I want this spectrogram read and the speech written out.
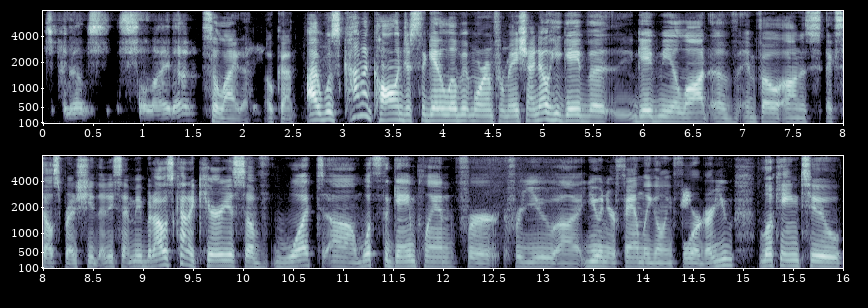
it's pronounced Salida. Salida. Okay. I was kind of calling just to get a little bit more information. I know he gave gave me a lot of info on his Excel spreadsheet that he sent me, but I was kind of curious of what um, what's the game plan for for you uh, you and your family going forward. Are you looking to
